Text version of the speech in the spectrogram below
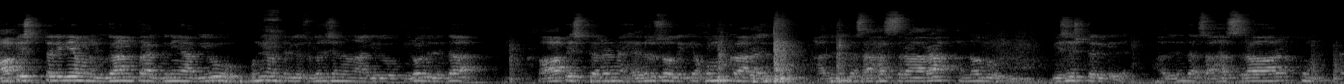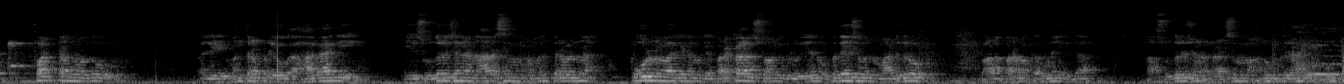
ಪಾಪಿಷ್ಟರಿಗೆ ಅವನು ಯುಗಾಂತ ಅಗ್ನಿಯಾಗಿಯೂ ಪುಣ್ಯವಂತರಿಗೆ ಸುದರ್ಶನನಾಗಿಯೂ ಇರೋದ್ರಿಂದ ಪಾಪಿಷ್ಟರನ್ನು ಹೆದರಿಸೋದಕ್ಕೆ ಹುಂಕಾರ ಇದೆ. ಅದರಿಂದ ಸಹಸ್ರಾರ ಅನ್ನೋದು ವಿಶಿಷ್ಟರಿಗಿದೆ. ಅದರಿಂದ ಸಹಸ್ರಾರ ಹುಂ, ಫಟ್ ಅನ್ನೋದು ಅಲ್ಲಿ ಮಂತ್ರ ಪ್ರಯೋಗ ಹಾಗಾಗಿ ಈ ಸುದರ್ಶನ ನಾರಸಿಂಹ ಮಂತ್ರವನ್ನು ಪೂರ್ಣವಾಗಿ ನಮಗೆ ಪರಕಾಲ ಸ್ವಾಮಿಗಳು ಏನು ಉಪದೇಶವನ್ನು ಮಾಡಿದರೂ ಬಹಳ ಪರಮ ಕರುಣೆಯಿಂದ ಆ ಸುದರ್ಶನ ನರಸಿಂಹ ಅನುಗ್ರಹ ಊಟ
